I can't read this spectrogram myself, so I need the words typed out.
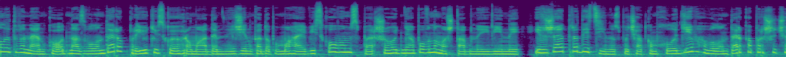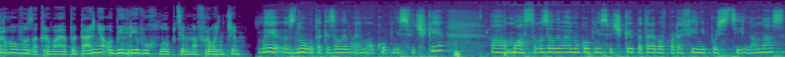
Литвиненко одна з волонтерок Приютівської громади. Жінка допомагає військовим з першого дня повномасштабної війни. І вже традиційно з початком холодів волонтерка першочергово закриває питання обігріву хлопців на фронті. Ми знову таки заливаємо окопні свічки. Масово заливаємо окопні свічки. Потреба в парафіні постійна в нас.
